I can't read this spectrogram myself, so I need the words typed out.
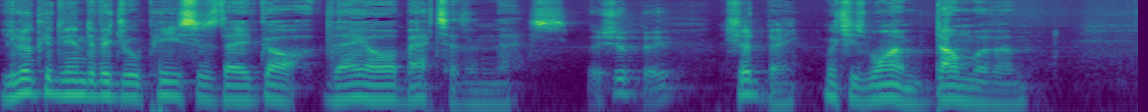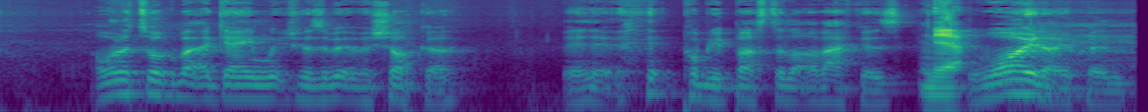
You look at the individual pieces they've got; they are better than this. They should be. Should be, which is why I'm done with them. I want to talk about a game which was a bit of a shocker. It, it probably bust a lot of hackers. Yeah. Wide open.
